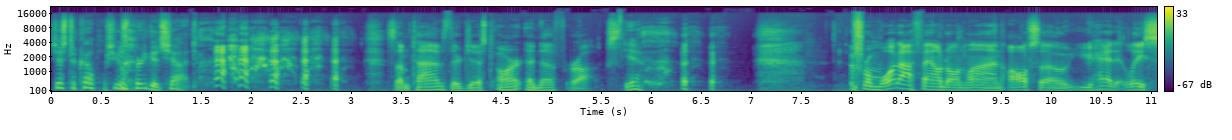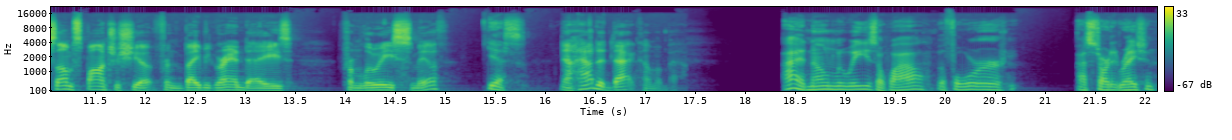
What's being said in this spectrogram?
just a couple. She was a pretty good shot. Sometimes there just aren't enough rocks. Yeah. From what I found online, also, you had at least some sponsorship from the Baby Grand Days from Louise Smith. Yes. Now, how did that come about? I had known Louise a while before I started racing.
